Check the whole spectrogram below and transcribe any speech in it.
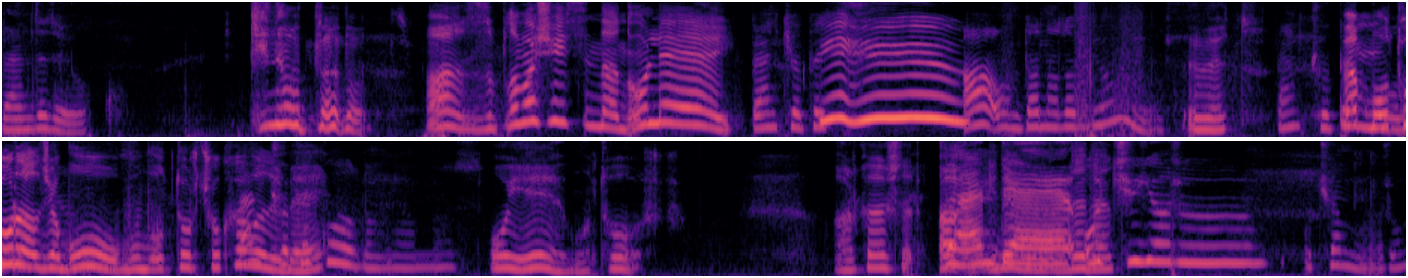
Bende de yok. Yine atladım. Aa zıplama şeysinden oley. Ben köpek... Yuhuu. Aa ondan alabiliyor muyuz? Evet. Ben köpek Ben motor oldum alacağım. yalnız. Oo bu motor çok Ben havalı be. köpek oldum yalnız. O ye motor. Arkadaşlar aa, Ben de gidemiyorum. Uçuyorum. Uçamıyorum.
